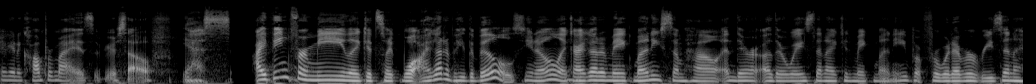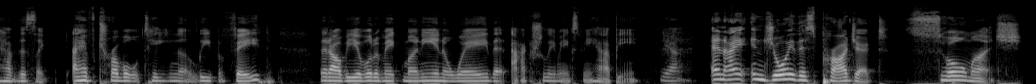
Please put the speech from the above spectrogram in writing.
You're going to compromise of yourself. Yes. I think for me, like, it's like, well, I got to pay the bills, you know, like, I got to make money somehow. And there are other ways that I could make money. But for whatever reason, I have this, like, I have trouble taking a leap of faith that I'll be able to make money in a way that actually makes me happy. Yeah. And I enjoy this project so much.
